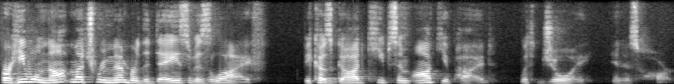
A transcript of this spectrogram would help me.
For he will not much remember the days of his life because God keeps him occupied with joy in his heart.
